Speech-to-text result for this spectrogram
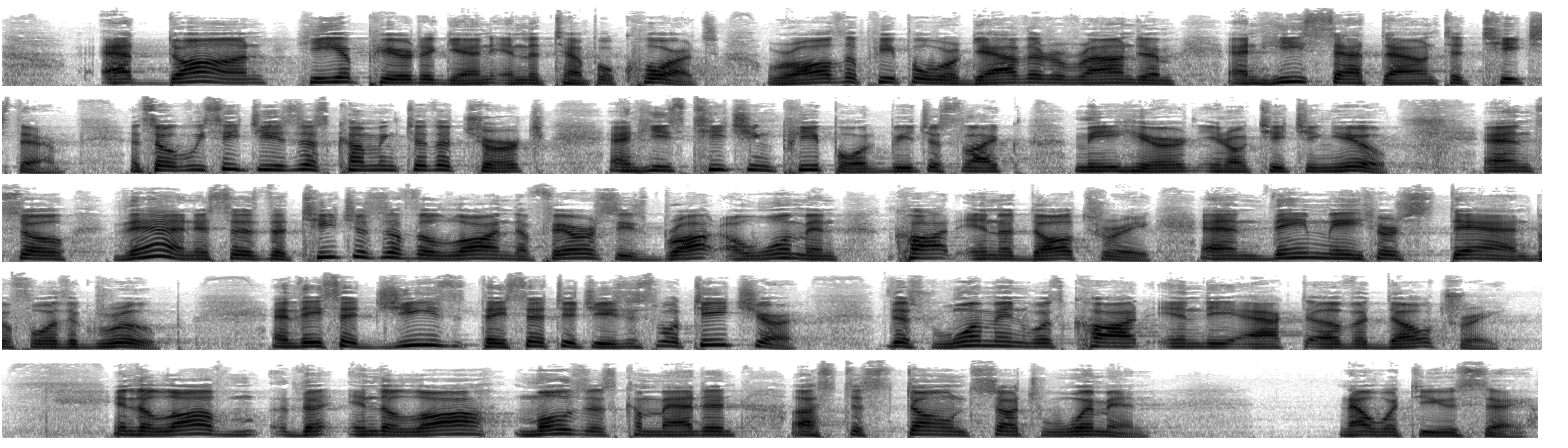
At dawn, he appeared again in the temple courts, where all the people were gathered around him, and he sat down to teach them. And so we see Jesus coming to the church, and he's teaching people. It'd be just like me here, you know, teaching you. And so then it says, The teachers of the law and the Pharisees brought a woman caught in adultery, and they made her stand before the group. And they said, Jesus, they said to Jesus, well, teacher, this woman was caught in the act of adultery. In the law, of, the, in the law, Moses commanded us to stone such women. Now, what do you say?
